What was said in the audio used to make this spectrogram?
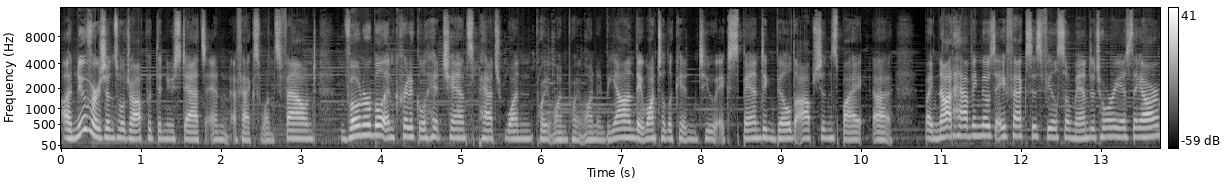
Uh, new versions will drop with the new stats and effects once found. Vulnerable and critical hit chance patch 1.1.1 and beyond. They want to look into expanding build options by. Uh, by not having those affixes feel so mandatory as they are,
